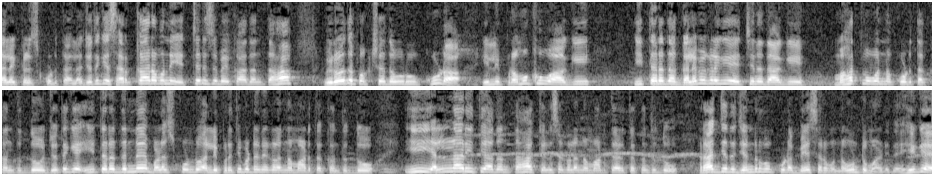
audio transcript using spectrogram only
ತಲೆ ಕೆಳಿಸ್ಕೊಡ್ತಾ ಇಲ್ಲ. ಜೊತೆಗೆ ಸರ್ಕಾರವನ್ನು ಎಚ್ಚರಿಸಬೇಕಾದಂತಹ ವಿರೋಧ ಪಕ್ಷದವರು ಕೂಡ ಇಲ್ಲಿ ಪ್ರಮುಖವಾಗಿ ಈ ತರದ ಗಲಭೆಗಳಿಗೆ ಹೆಚ್ಚಿನದಾಗಿ ಮಹತ್ವವನ್ನು ಕೊಡ್ತಕ್ಕಂಥದ್ದು, ಜೊತೆಗೆ ಈ ಥರದನ್ನೇ ಬಳಸಿಕೊಂಡು ಅಲ್ಲಿ ಪ್ರತಿಭಟನೆಗಳನ್ನು ಮಾಡ್ತಕ್ಕಂಥದ್ದು, ಈ ಎಲ್ಲ ರೀತಿಯಾದಂತಹ ಕೆಲಸಗಳನ್ನು ಮಾಡ್ತಾ ಇರತಕ್ಕಂಥದ್ದು ರಾಜ್ಯದ ಜನರಿಗೂ ಕೂಡ ಬೇಸರವನ್ನು ಉಂಟು ಮಾಡಿದೆ. ಹೀಗೆ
